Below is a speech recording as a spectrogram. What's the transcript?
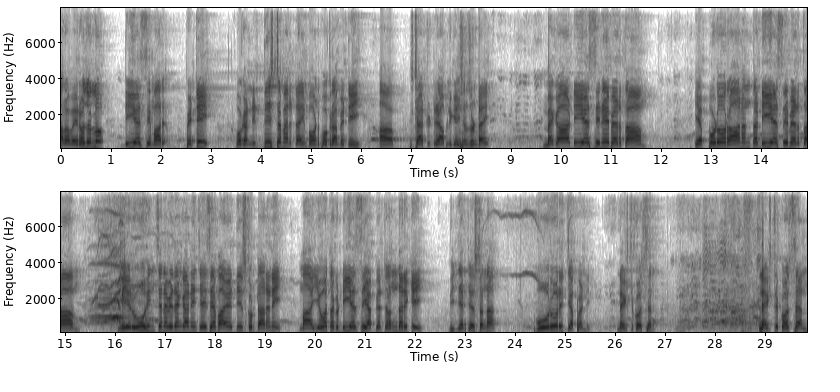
అరవై రోజుల్లో డిఎస్సి మారి పెట్టి ఒక నిర్దిష్టమైన టైం బౌండ్ ప్రోగ్రాం పెట్టి ఆ స్టాట్యుటరీ అప్లికేషన్స్ ఉంటాయి. మెగా డిఎస్సిని పెడతాం. ఎప్పుడు రానంత డిఎస్సి పెడతాం. మీరు ఊహించిన విధంగా నేను చేసే బాధ్యత తీసుకుంటానని మా యువతకు డిఎస్సి అభ్యర్థులందరికీ విజ్ఞప్తి చేస్తున్నా. ఊరూరికి చెప్పండి. నెక్స్ట్ క్వశ్చన్ నెక్స్ట్ క్వశ్చన్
